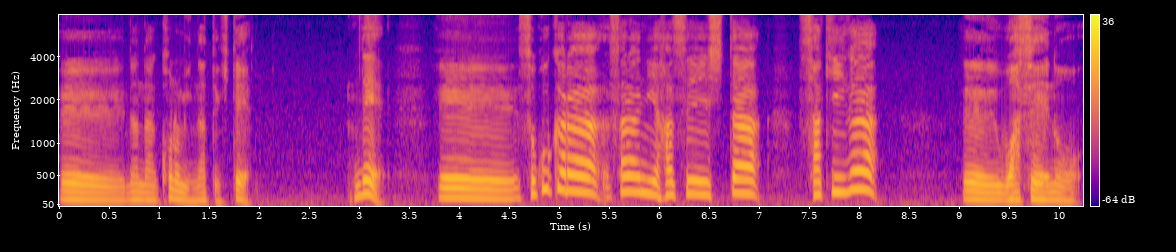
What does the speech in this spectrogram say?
えー、だんだん好みになってきてでえー、そこからさらに派生した先が、えー、和製の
